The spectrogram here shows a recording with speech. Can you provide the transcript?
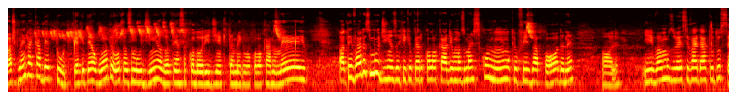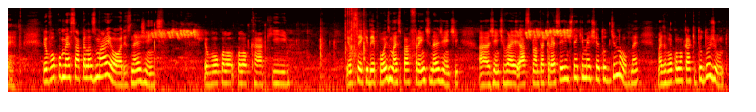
acho que nem vai caber tudo, porque aqui tem algumas outras mudinhas, ó, tem essa coloridinha aqui também que eu vou colocar no meio. Ó, tem várias mudinhas aqui que eu quero colocar de umas mais comuns que eu fiz a poda, né? Olha, e vamos ver se vai dar tudo certo. Eu vou começar pelas maiores, né, gente? Eu vou colo colocar aqui eu sei que depois, mais pra frente, né, gente, a gente vai, as plantas crescem e a gente tem que mexer tudo de novo, né? Mas eu vou colocar aqui tudo junto.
